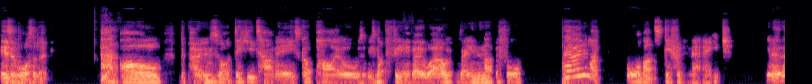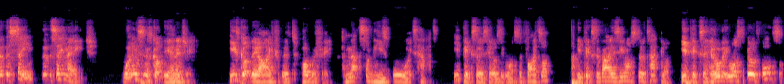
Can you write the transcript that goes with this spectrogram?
is at Waterloo. Yeah. And oh, Napoleon's got a dicky tummy, he's got piles, he's not feeling very well. It rained the night before. They're only like four months different in their age. You know, they're the same. They're the same age. Wellington's got the energy he's got the eye for the topography, and that's something he's always had. He picks those hills he wants to fight on. He picks the valleys he wants to attack on. He picks a hill that he wants to build forts on.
